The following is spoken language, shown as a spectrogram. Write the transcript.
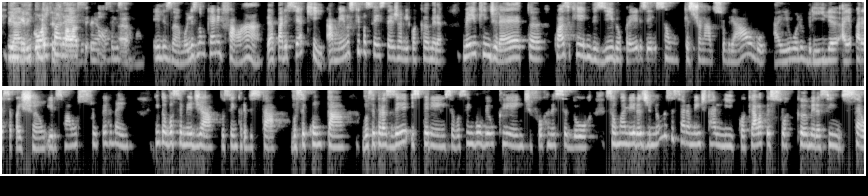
Sim, e aí ele tudo parece. Nossa, eles é. amam. Eles amam. Eles não querem falar, é aparecer aqui. A menos que você esteja ali com a câmera meio que indireta, quase que invisível para eles, e eles são questionados sobre algo, aí o olho brilha, aí aparece a paixão, e eles falam super bem. Então, você mediar, você entrevistar, você contar, você trazer experiência, você envolver o cliente, fornecedor, são maneiras de não necessariamente estar ali com aquela pessoa câmera assim, selfie,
